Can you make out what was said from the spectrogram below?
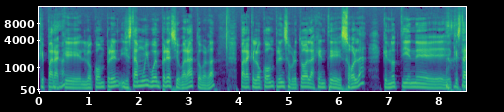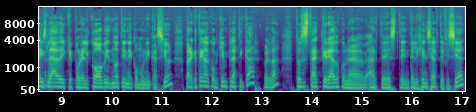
que para que lo compren, y está a muy buen precio, barato, ¿verdad? Para que lo compren, sobre todo la gente sola, que no tiene, que está aislada y que por el COVID no tiene comunicación, para que tengan con quién platicar, ¿verdad? Entonces está creado con arte, este, inteligencia artificial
